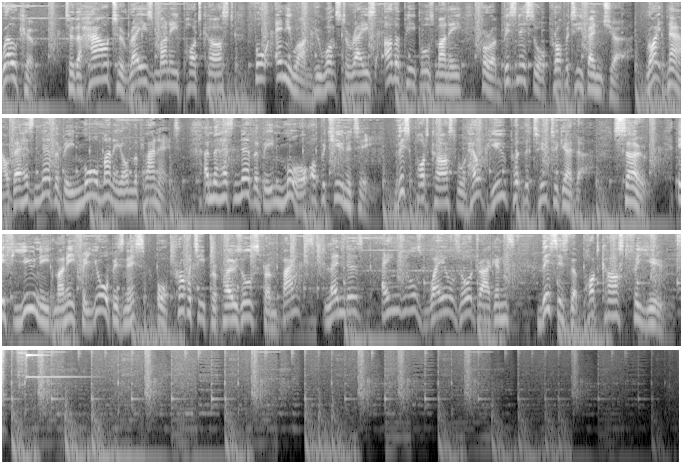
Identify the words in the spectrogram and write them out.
Welcome to the How to Raise Money podcast for anyone who wants to raise other people's money for a business or property venture. Right now, there has never been more money on the planet, and there has never been more opportunity. This podcast will help you put the two together. So, if you need money for your business or property proposals from banks, lenders, angels, whales, or dragons, this is the podcast for you.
